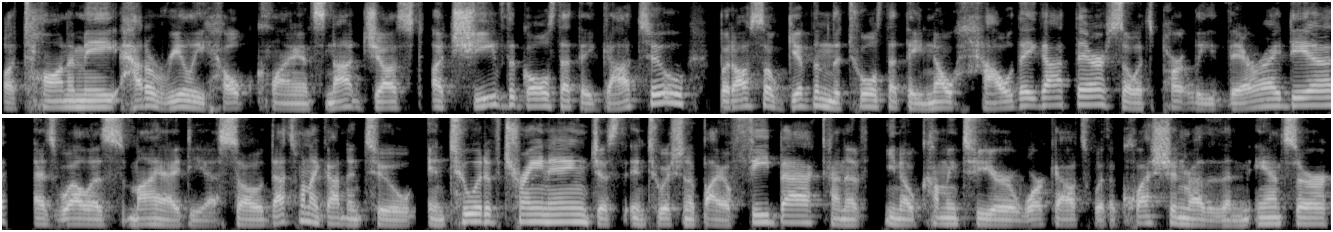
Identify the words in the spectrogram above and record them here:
autonomy, how to really help clients not just achieve the goals that they got to, but also give them the tools that they know how they got there. So it's partly their idea as well as my idea. So that's when I got into intuitive training, just intuition of biofeedback, kind of, you know, coming to your workouts with a question rather than an answer.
